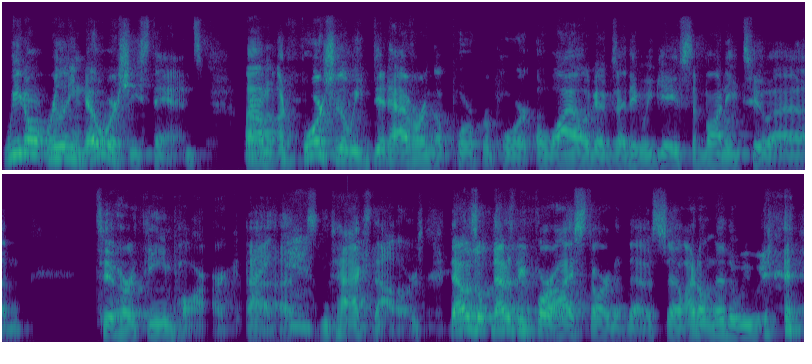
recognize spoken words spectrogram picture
We don't really know where she stands. Um, right. Um, unfortunately, we did have her in the pork report a while ago because I think we gave some money to um, to her theme park, uh, some tax dollars. That was that was before I started though, so I don't know that we would.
